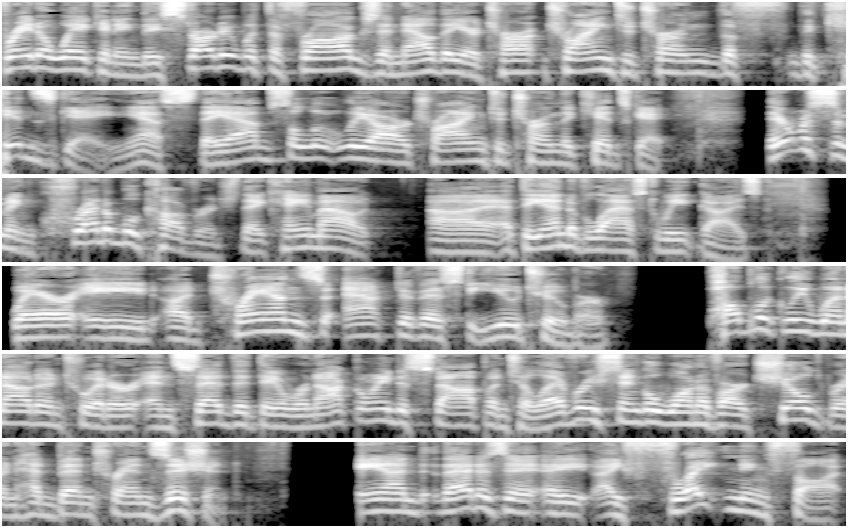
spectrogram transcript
Great Awakening, they started with the frogs and now they are tar- trying to turn the, the kids gay. Yes, they absolutely are trying to turn the kids gay. There was some incredible coverage that came out uh, at the end of last week, guys, where a, a trans activist YouTuber publicly went out on Twitter and said that they were not going to stop until every single one of our children had been transitioned. And that is a, a, a frightening thought,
